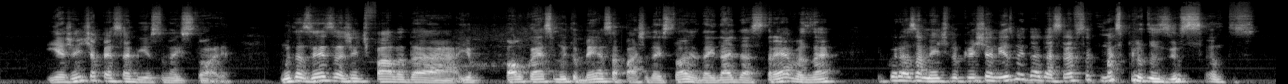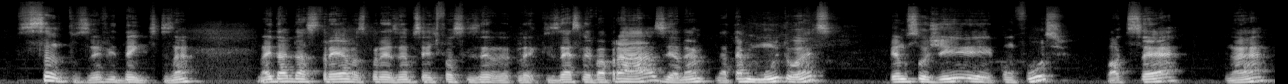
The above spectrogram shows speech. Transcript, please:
E a gente já percebe isso na história. Muitas vezes a gente fala da. E o Paulo conhece muito bem essa parte da história, da Idade das Trevas, né? E curiosamente, do cristianismo, a Idade das Trevas foi o que mais produziu santos. Santos evidentes, né? Na Idade das Trevas, por exemplo, se a gente fosse quiser, quisesse levar para a Ásia, né? Até muito antes, vemos surgir Confúcio, Lao Tse, né?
